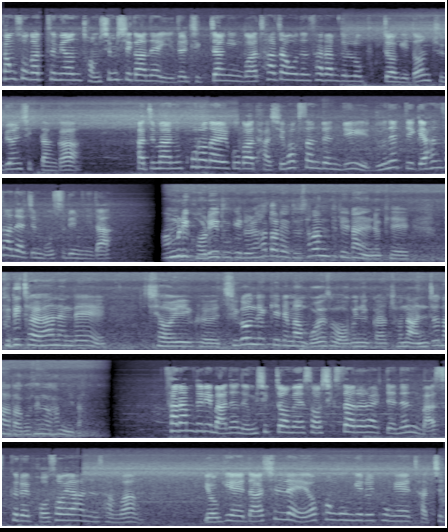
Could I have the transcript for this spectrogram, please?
평소 같으면 점심시간에 이들 직장인과 찾아오는 사람들로 북적이던 주변 식당가. 하지만 코로나19가 다시 확산된 뒤 눈에 띄게 한산해진 모습입니다. 아무리 거리두기를 하더라도 사람들이랑 이렇게 부딪혀야 하는데 저희 그 직원들끼리만 모여서 먹으니까 저는 안전하다고 생각합니다. 사람들이 많은 음식점에서 식사를 할 때는 마스크를 벗어야 하는 상황. 여기에다 실내 에어컨 공기를 통해 자칫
